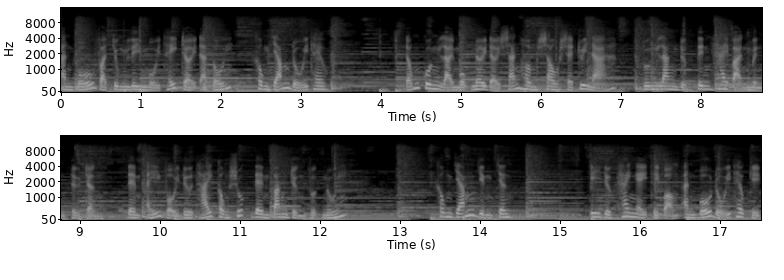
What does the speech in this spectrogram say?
anh bố và Chung Ly Mùi thấy trời đã tối, không dám đuổi theo. Đóng quân lại một nơi đợi sáng hôm sau sẽ truy nã, Vương Lăng được tin hai bạn mình từ trận, đêm ấy vội đưa Thái công suốt đêm băng rừng vượt núi. Không dám dừng chân. Y được hai ngày thì bọn anh bố đuổi theo kịp,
